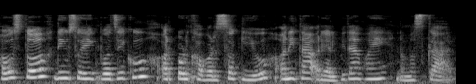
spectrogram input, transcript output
हवस् त दिउँसो एक बजेको अर्पण खबर सकियो। अनिता अर्याल बिदा भए नमस्कार।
